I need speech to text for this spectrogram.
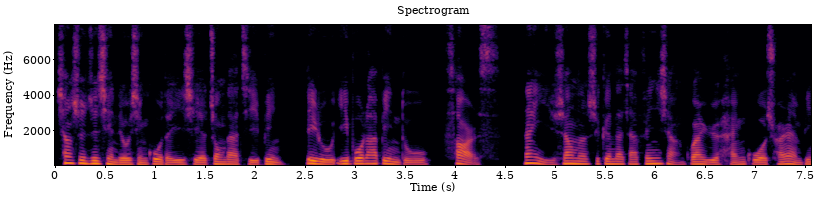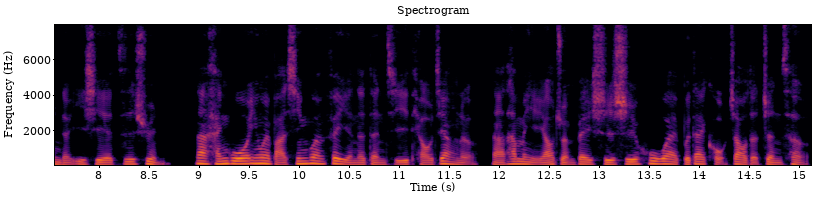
像是之前流行过的一些重大疾病，例如伊波拉病毒、SARS。那以上呢是跟大家分享关于韩国传染病的一些资讯。那韩国因为把新冠肺炎的等级调降了，那他们也要准备实施户外不戴口罩的政策。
